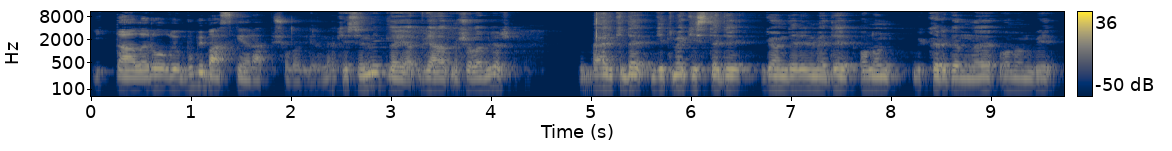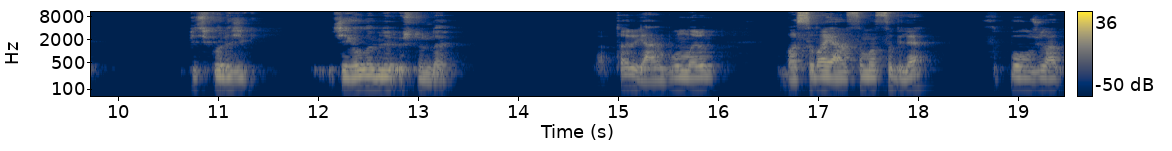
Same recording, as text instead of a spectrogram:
iddiaları oluyor. Bu bir baskı yaratmış olabilir mi? Kesinlikle ya- yaratmış olabilir. Belki de gitmek istedi, gönderilmedi. Onun bir kırgınlığı, onun bir psikolojik şey olabilir üstünde. Ya Tabii yani bunların basına yansıması bile futbolcular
